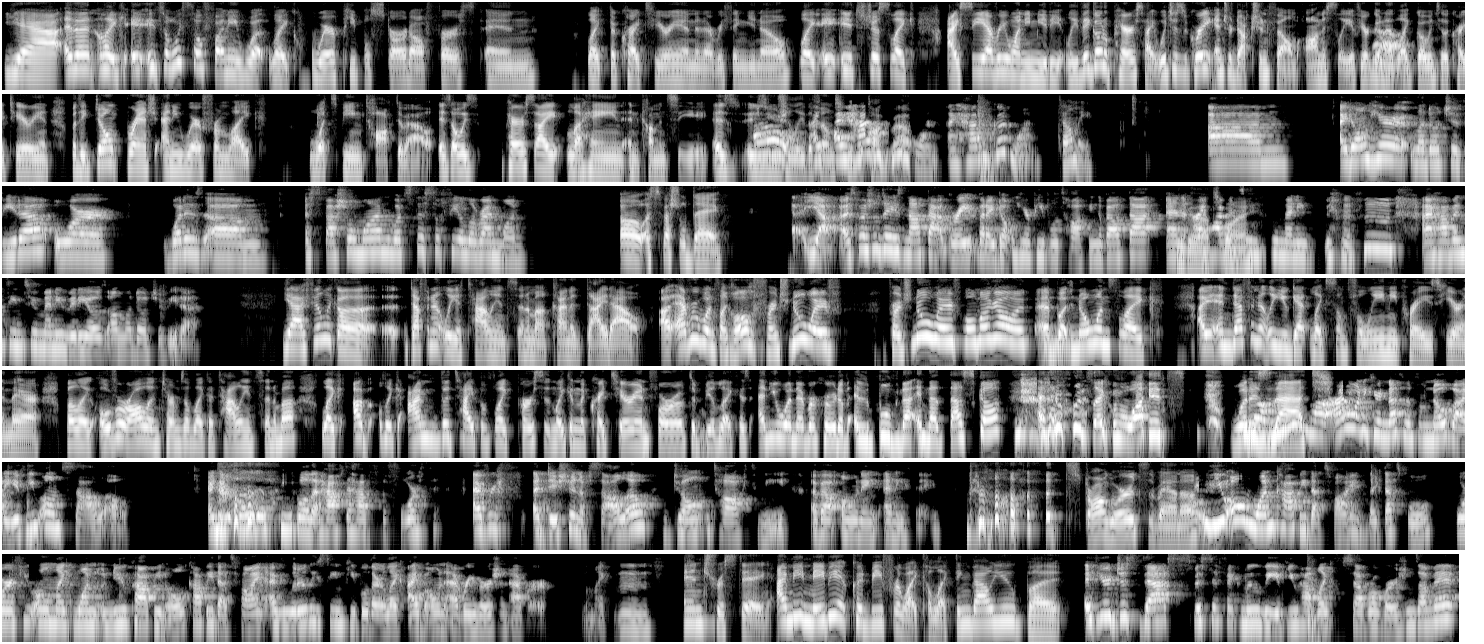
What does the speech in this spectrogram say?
Yeah, and then like it, it's always so funny what like where people start off first and like the criterion and everything, you know? Like it, it's just like I see everyone immediately. They go to Parasite, which is a great introduction film, honestly, if you're going to like go into the criterion, but they don't branch anywhere from like what's being talked about. It's always Parasite, La Haine, and Come and See is is oh, usually the films I, I people talk about. One. I have a good one. Tell me. Um, I don't hear La Dolce Vita or what is um a special one? What's the Sophia Loren one? Oh, a special day. Uh, yeah, a special day is not that great, but I don't hear people talking about that, and I haven't why. seen too many. I haven't seen too many videos on La Dolce Vita. Yeah, I feel like a uh, definitely Italian cinema kind of died out. Uh, everyone's like, "Oh, French New Wave, French New Wave, oh my god!" And, but no one's like, I and definitely you get like some Fellini praise here and there, but like overall in terms of like Italian cinema, like I'm like I'm the type of like person like in the Criterion forum oh to be like, has anyone ever heard of El Pugna in la Tasca? And everyone's like, what? What no, is that? I don't want to hear nothing from nobody. If you own Salo, and you're one of those people that have to have the fourth every edition of Salo, don't talk to me about owning anything. Strong words, Savanna. If you own one copy, that's fine. Like that's cool. Or if you own like one new copy and old copy, that's fine. I've literally seen people that are like, I've owned every version ever. I'm like, mm. interesting. I mean, maybe it could be for like collecting value, but if you're just that specific movie, if you have like several versions of it,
